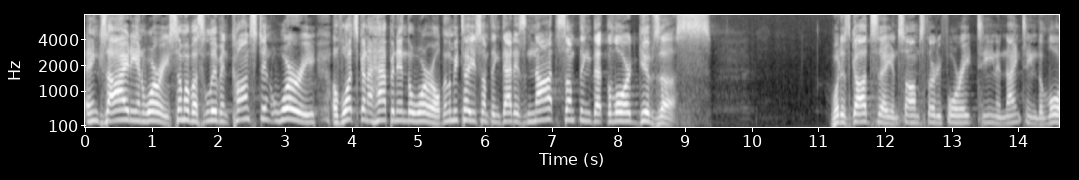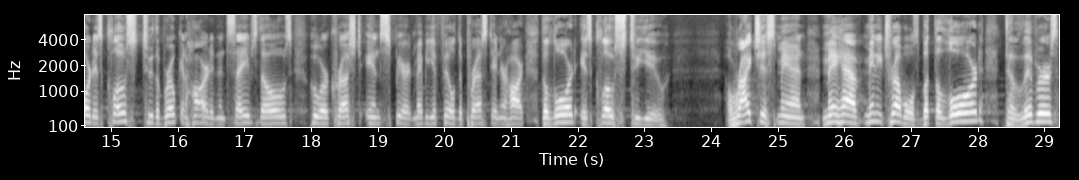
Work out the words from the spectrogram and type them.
Anxiety and worry. Some of us live in constant worry of what's going to happen in the world. And let me tell you something that is not something that the Lord gives us. What does God say in Psalms 34 18 and 19? The Lord is close to the brokenhearted and saves those who are crushed in spirit. Maybe you feel depressed in your heart. The Lord is close to you. A righteous man may have many troubles, but the Lord delivers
